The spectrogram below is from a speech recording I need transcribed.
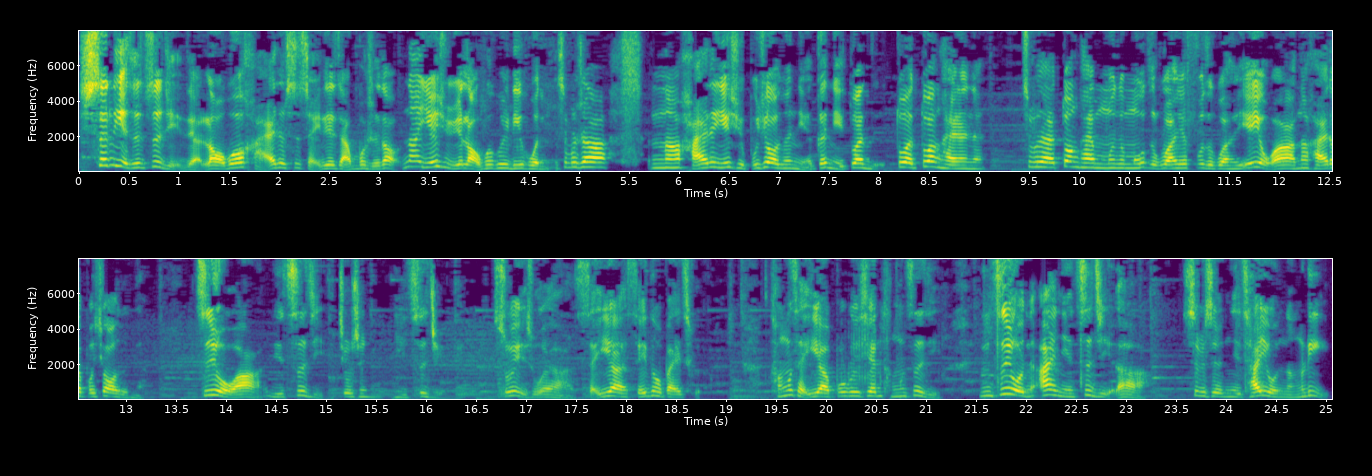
身体是自己的，老婆孩子是谁的，咱不知道。那也许老婆会离婚，是不是？那孩子也许不孝顺你，跟你断断断开了呢。是不是断开母母子关系、父子关系也有啊？那孩子不孝顺呢，只有啊你自己就是你你自己。所以说呀，谁呀谁都白扯，疼谁呀不如先疼自己。你只有你爱你自己了，是不是？你才有能力，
